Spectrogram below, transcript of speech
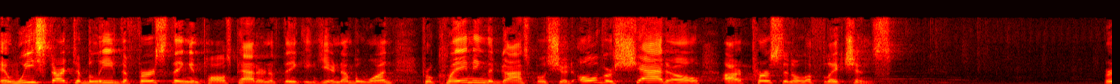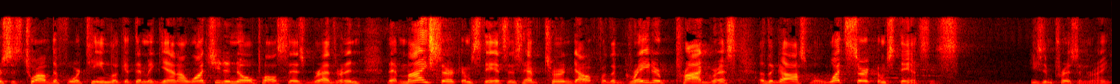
And we start to believe the first thing in Paul's pattern of thinking here. Number one, proclaiming the gospel should overshadow our personal afflictions. Verses 12 to 14, look at them again. I want you to know, Paul says, brethren, that my circumstances have turned out for the greater progress of the gospel. What circumstances? He's in prison, right?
